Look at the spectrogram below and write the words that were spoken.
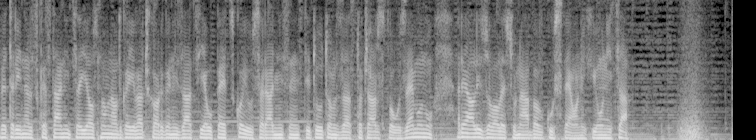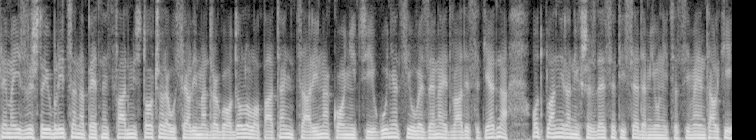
Veterinarska stanica i osnovna odgajivačka organizacija u Peckoj u saradnji sa Institutom za stočarstvo u Zemunu realizovale su nabavku steonih junica. Prema izveštaju Blica na 15 farmi stočara u selima Dragodolo, Lopatanj, Carina, Konjici i Gunjaci uvezena je 21 od planiranih 67 junica simentalki.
